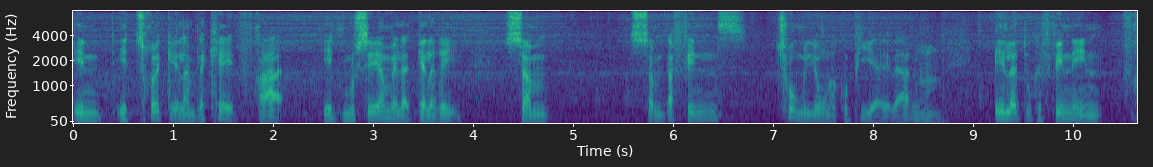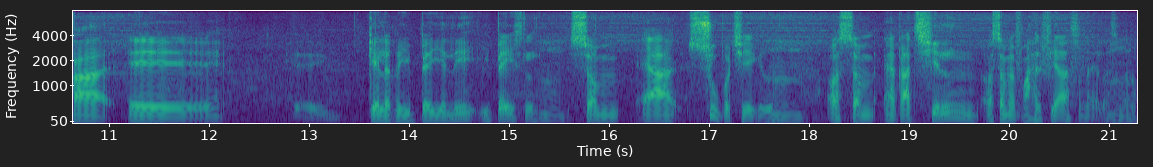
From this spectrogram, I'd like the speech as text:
en, et tryk eller en plakat fra et museum eller et galleri, som, som der findes to millioner kopier i verden. Mm. Eller du kan finde en fra øh, øh, Galleri Bergelet i Basel, Mm. som er super tjekket, mm. Og som er ret sjælden, og som er fra 70'erne eller sådan Mm. noget.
